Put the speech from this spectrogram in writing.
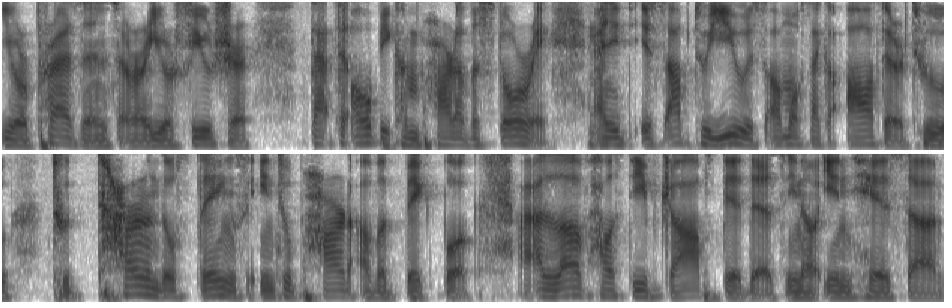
your presence or your future that they all become part of a story. And it is up to you. It's almost like an author to to turn those things into part of a big book. I love how steve jobs did this you know in his uh,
